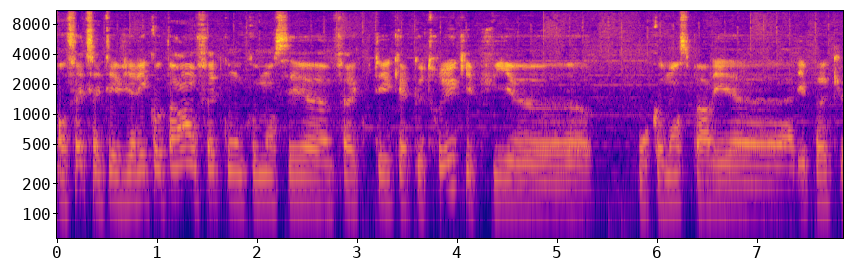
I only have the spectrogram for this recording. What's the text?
en fait, ça a été via les copains en fait qu'on commençait à me faire écouter quelques trucs, et puis on commence par les à l'époque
